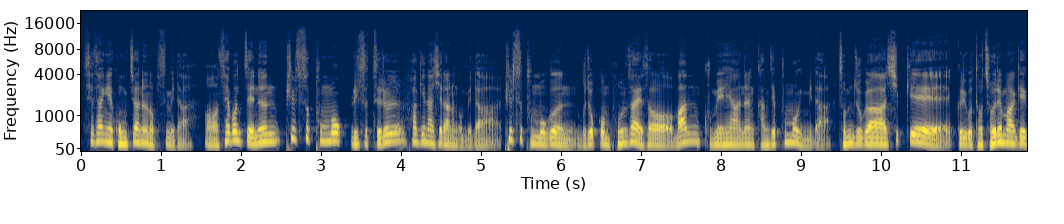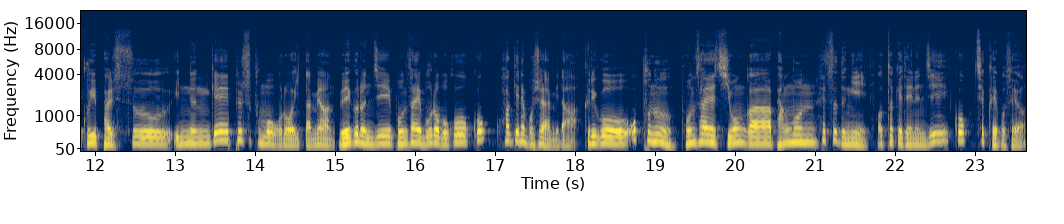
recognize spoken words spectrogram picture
세상에 공짜는 없습니다. 어, 세 번째는 필수 품목 리스트를 확인하시라는 겁니다. 필수 품목은 무조건 본사에서만 구매해야 하는 강제 품목입니다. 점주가 쉽게 그리고 더 저렴하게 구입할 수 있는 게 필수 품목으로 있다면 왜 그런지 본사에 물어보고 꼭 확인해 보셔야 합니다. 그리고 오픈 후 본사의 지원과 방문 횟수 등이 어떻게 되는지 꼭 체크해 보세요.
